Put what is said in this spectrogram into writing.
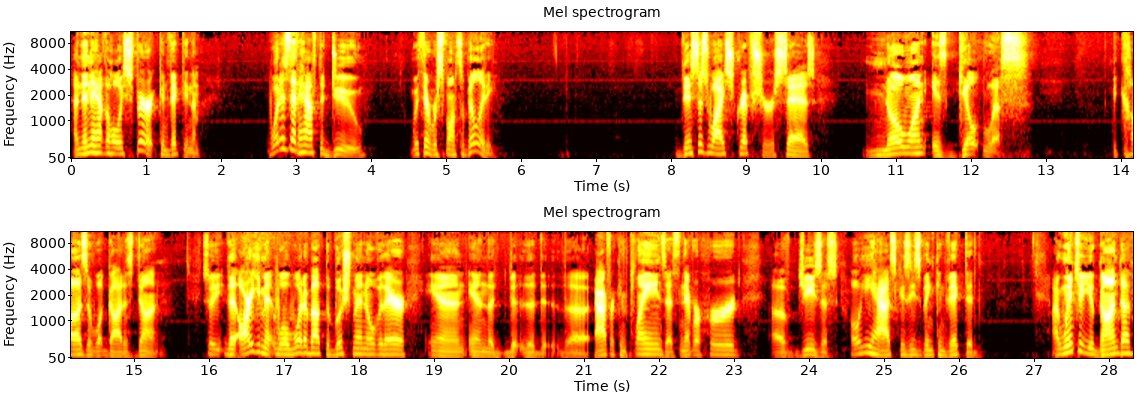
And then they have the Holy Spirit convicting them. What does that have to do with their responsibility? This is why Scripture says no one is guiltless because of what God has done. So the argument, well, what about the Bushmen over there in, in the, the, the, the African plains that's never heard of Jesus? Oh, he has because he's been convicted. I went to Uganda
